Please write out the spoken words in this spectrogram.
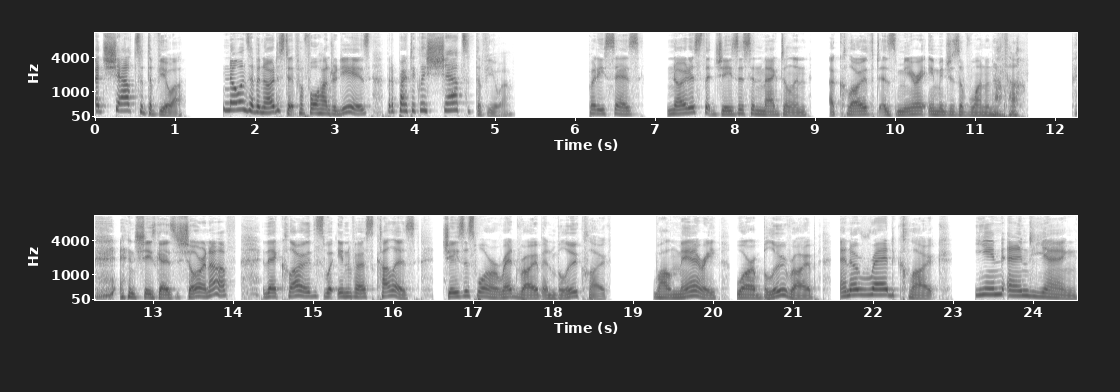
It shouts at the viewer. No one's ever noticed it for 400 years, but it practically shouts at the viewer. But he says, Notice that Jesus and Magdalene are clothed as mirror images of one another. And she goes, Sure enough, their clothes were inverse colors. Jesus wore a red robe and blue cloak, while Mary wore a blue robe and a red cloak. Yin and yang.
